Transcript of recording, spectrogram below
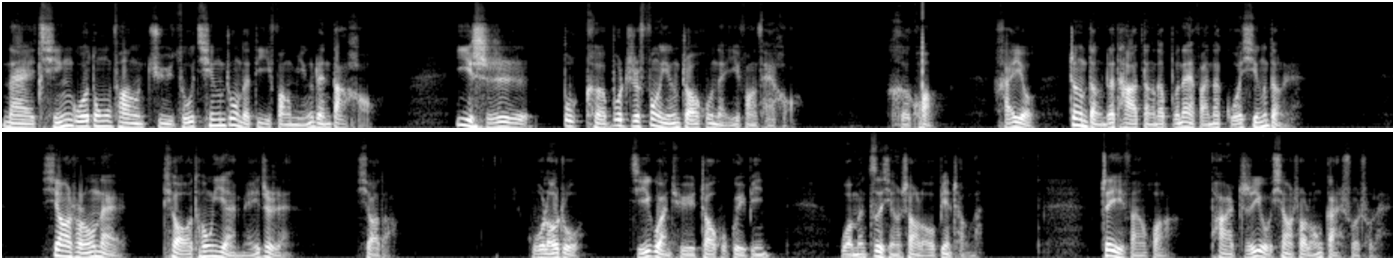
乃秦国东方举足轻重的地方名人大豪，一时不可不知奉迎招呼哪一方才好。何况还有正等着他等得不耐烦的国兴等人。项少龙乃挑通眼眉之人，笑道：“五楼主即管去招呼贵宾，我们自行上楼便成了。”这番话。怕只有项少龙敢说出来，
